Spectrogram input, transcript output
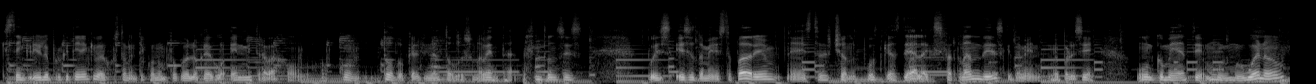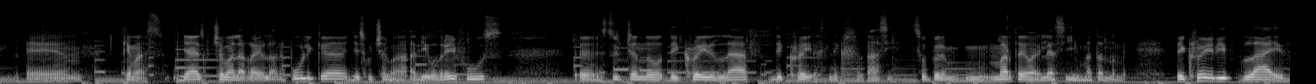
que está increíble porque tiene que ver justamente con un poco de lo que hago en mi trabajo, con todo, que al final todo es una venta. Entonces, pues eso también está padre. Estoy escuchando el podcast de Alex Fernández, que también me parece un comediante muy, muy bueno. Em, ¿Qué más? Ya escuchaba la radio la República, ya escuchaba a Diego Dreyfus. Eh, estoy escuchando The Cradle Laugh, The Cradle, ah sí, súper Marta de baile así matándome. The Creative Life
